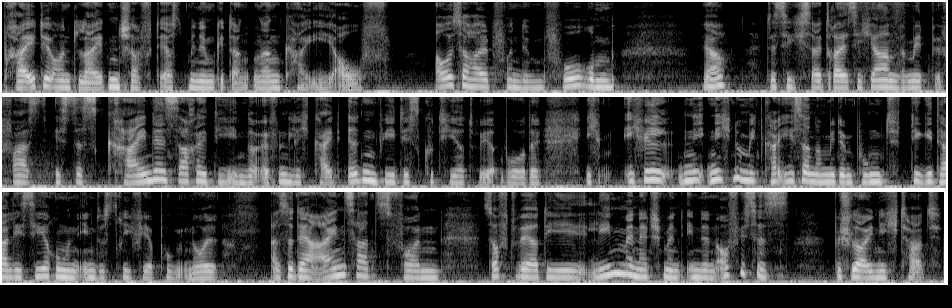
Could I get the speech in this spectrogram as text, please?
Breite und Leidenschaft erst mit dem Gedanken an KI auf. Außerhalb von dem Forum, ja, das sich seit 30 Jahren damit befasst, ist das keine Sache, die in der Öffentlichkeit irgendwie diskutiert wurde. Ich, ich will nicht nur mit KI, sondern mit dem Punkt Digitalisierung und Industrie 4.0 also der Einsatz von Software, die Lean Management in den Offices beschleunigt hat,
